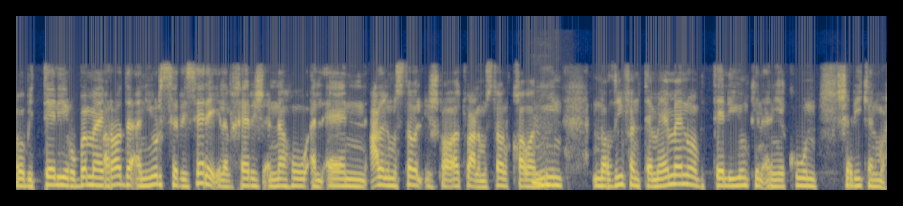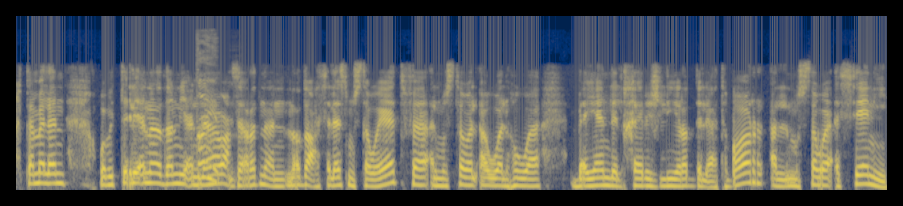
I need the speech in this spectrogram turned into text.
وبالتالي ربما أراد أن يرسل رسالة إلى الخارج أنه الآن على المستوى الإجراءات وعلى مستوى القوانين نظيفا تماما وبالتالي يمكن أن يكون شريكا محتملا. وبالتالي أنا ظني أنها طيب. إذا أردنا أن نضع ثلاث مستويات فالمستوى الأول هو بيان للخارج لرد الاعتبار. المستوى الثاني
